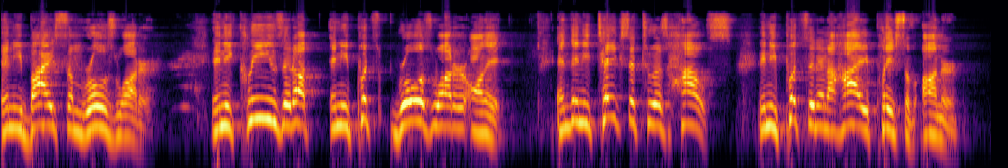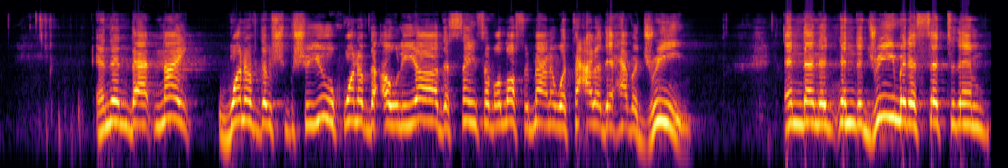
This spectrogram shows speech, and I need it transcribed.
and he buys some rose water. And he cleans it up and he puts rose water on it. And then he takes it to his house and he puts it in a high place of honor. And then that night, one of the shuyukh, one of the awliya, the saints of Allah subhanahu wa ta'ala, they have a dream. And then in the dream, it is said to them,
